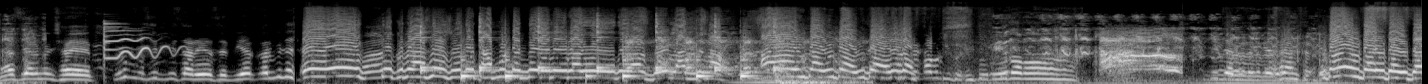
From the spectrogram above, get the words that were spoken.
হ্যাঁ চেয়ারম্যান সাহেব খুব উচিত বিচার হয়েছে বিয়ে করবি না এই, এই, কে কোথায় আছিস? ওদের কাপড়টা ওদের বউ লাগবে না। আয়, উঠা, উঠা, উঠা, উঠা। উঠা, উঠা, উঠা, উঠা।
